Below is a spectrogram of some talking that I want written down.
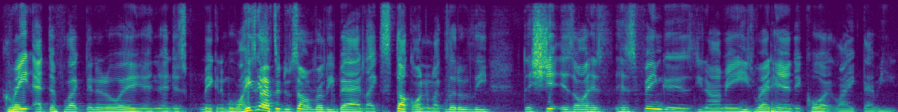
great at deflecting it away and, and just making it move on. He's gonna have to do something really bad, like stuck on him, like literally the shit is on his his fingers. You know what I mean? He's red handed caught like that. He,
